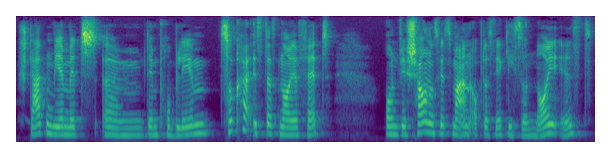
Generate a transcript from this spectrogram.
Starten wir mit ähm, dem Problem, Zucker ist das neue Fett. Und wir schauen uns jetzt mal an, ob das wirklich so neu ist.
